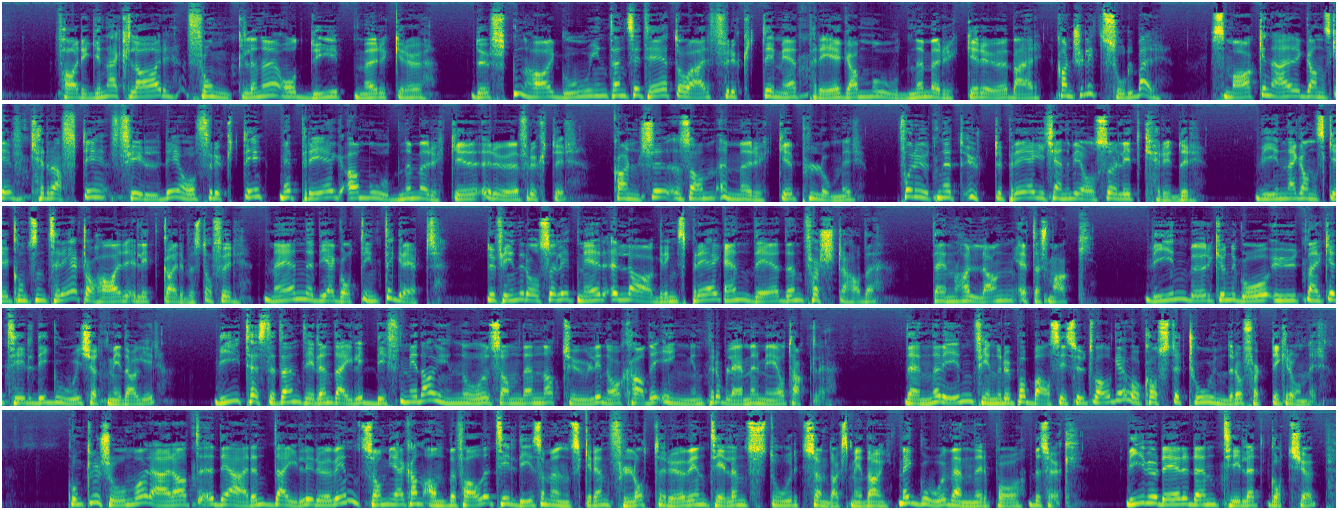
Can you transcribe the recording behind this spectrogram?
Fargen er klar, funklende og dyp mørk rød. Duften har god intensitet og er fruktig med et preg av modne, mørke røde bær, kanskje litt solbær. Smaken er ganske kraftig, fyldig og fruktig, med preg av modne, mørke, røde frukter. Kanskje som mørke plommer. Foruten et urtepreg kjenner vi også litt krydder. Vinen er ganske konsentrert og har litt garvestoffer, men de er godt integrert. Du finner også litt mer lagringspreg enn det den første hadde. Den har lang ettersmak. Vin bør kunne gå utmerket til de gode kjøttmiddager. Vi testet den til en deilig biffmiddag, noe som den naturlig nok hadde ingen problemer med å takle. Denne vinen finner du på basisutvalget og koster 240 kroner. Konklusjonen vår er at det er en deilig rødvin som jeg kan anbefale til de som ønsker en flott rødvin til en stor søndagsmiddag, med gode venner på besøk. Vi vurderer den til et godt kjøp.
